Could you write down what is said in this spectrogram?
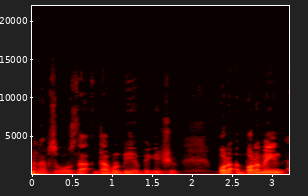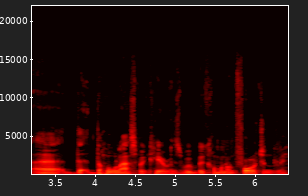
and I suppose that that will be a big issue. But but I mean, uh, the the whole aspect here is we're becoming, unfortunately,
